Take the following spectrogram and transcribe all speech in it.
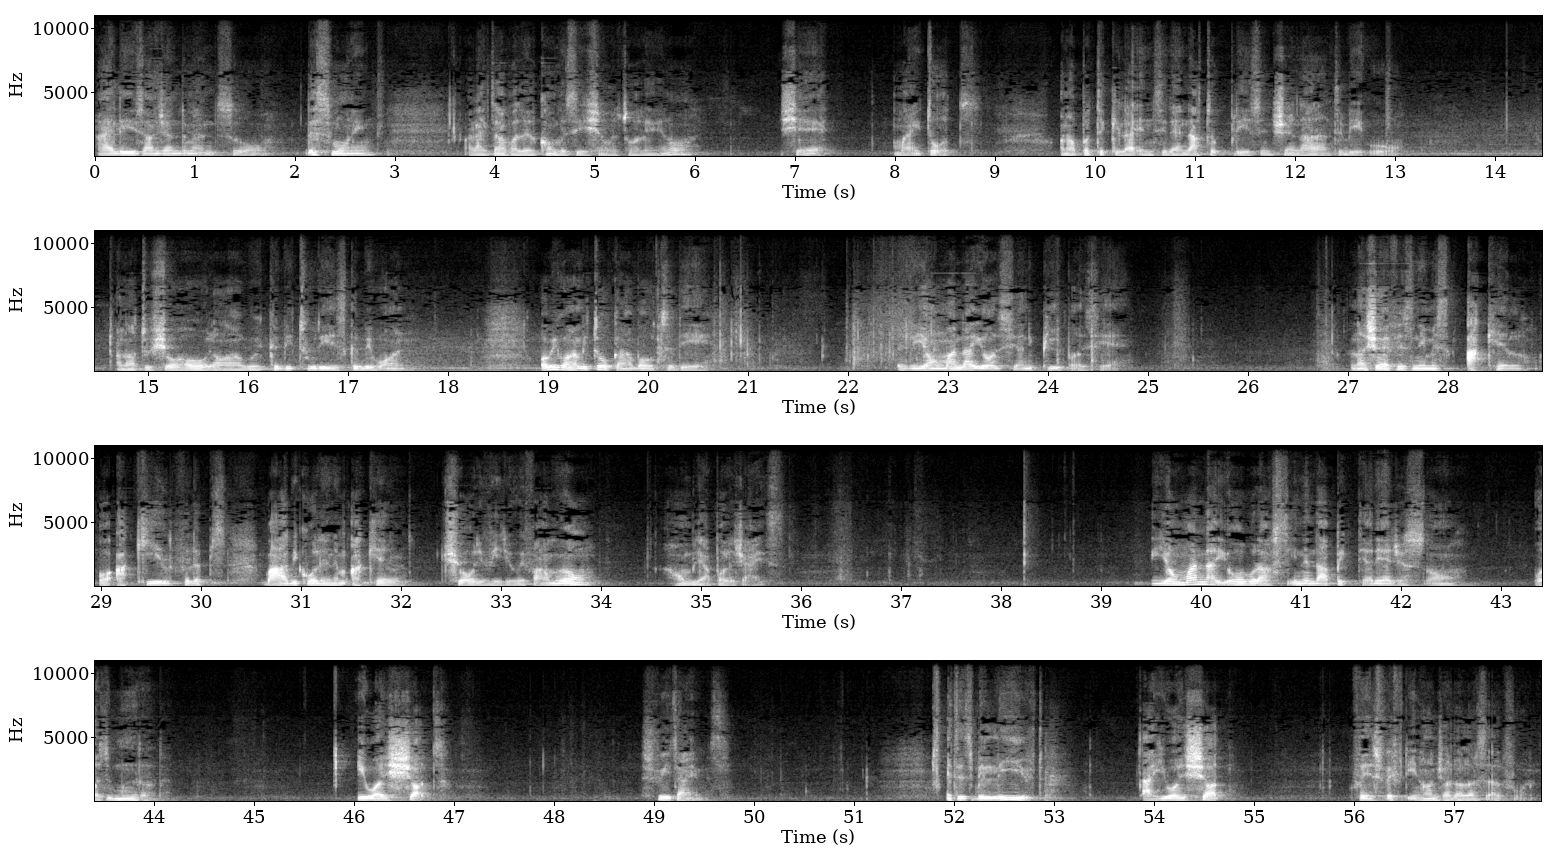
Hi, ladies and gentlemen. So, this morning, I'd like to have a little conversation with all you know, share my thoughts on a particular incident that took place in Trinidad and Tobago. I'm not too sure how long ago. It could be two days, could be one. What we're going to be talking about today is the young man that you all see on the papers here. I'm not sure if his name is Akil or Akil Phillips, but I'll be calling him Akil throughout the video. If I'm wrong, I humbly apologize. The young man that you all would have seen in that picture there just now was murdered. He was shot three times. It is believed that he was shot for his $1,500 cell phone.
